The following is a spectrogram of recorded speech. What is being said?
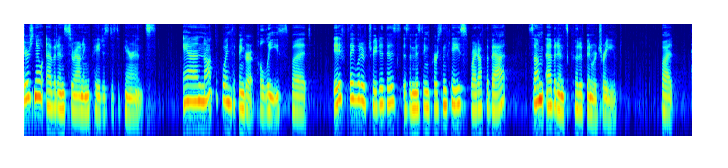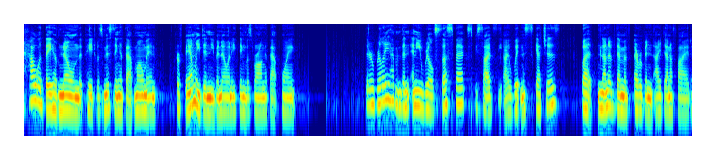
There's no evidence surrounding Paige's disappearance. And not to point the finger at police, but if they would have treated this as a missing person case right off the bat, some evidence could have been retrieved. But how would they have known that Paige was missing at that moment? Her family didn't even know anything was wrong at that point. There really haven't been any real suspects besides the eyewitness sketches, but none of them have ever been identified.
